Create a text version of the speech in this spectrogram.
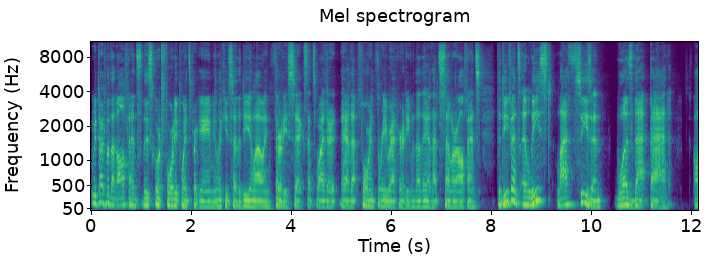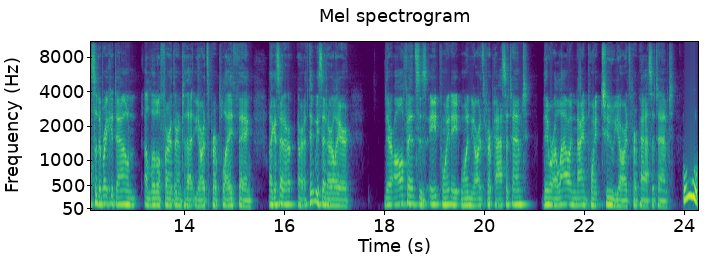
we talked about that offense. They scored 40 points per game. Like you said, the D allowing 36. That's why they they have that 4 and 3 record even though they have that stellar offense. The defense at least last season was that bad. Also, to break it down a little further into that yards per play thing, like I said, or I think we said earlier, their offense is 8.81 yards per pass attempt. They were allowing 9.2 yards per pass attempt. Ooh.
